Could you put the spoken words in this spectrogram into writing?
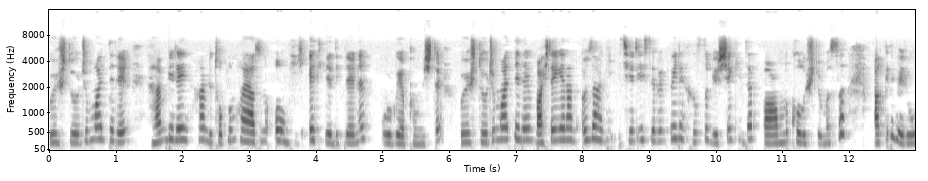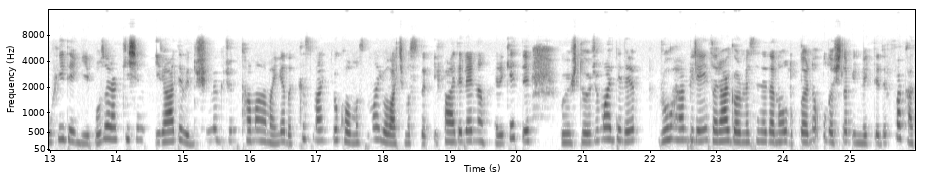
uyuşturucu maddelerin hem birey hem de toplum hayatını olumsuz etkilediklerine vurgu yapılmıştır. Uyuşturucu maddelerin başta gelen özelliği içeriği sebebiyle hızlı bir şekilde bağımlılık oluşturması, akli ve ruhi dengeyi bozarak kişinin irade ve düşünme gücünün tamamen ya da kısmen yok olmasına yol açmasıdır. İfadelerinden hareketle uyuşturucu maddelerin ruhen bireyin zarar görmesine neden olduklarına ulaşılabilmektedir. Fakat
